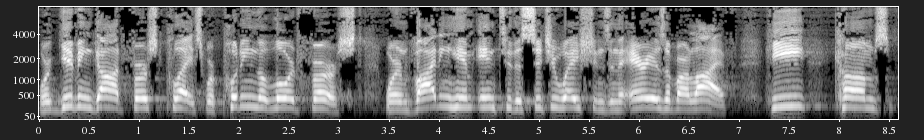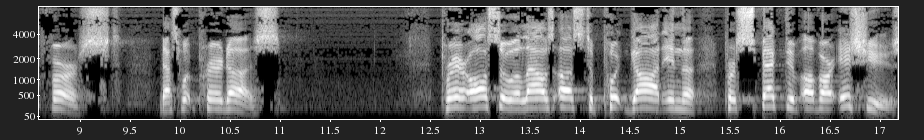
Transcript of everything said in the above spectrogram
We're giving God first place. We're putting the Lord first. We're inviting Him into the situations and the areas of our life. He comes first. That's what prayer does. Prayer also allows us to put God in the perspective of our issues.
